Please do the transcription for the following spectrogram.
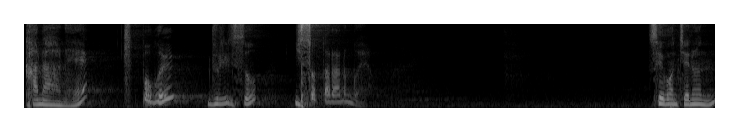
가나안의 축복을 누릴 수 있었다라는 거예요. 세 번째는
